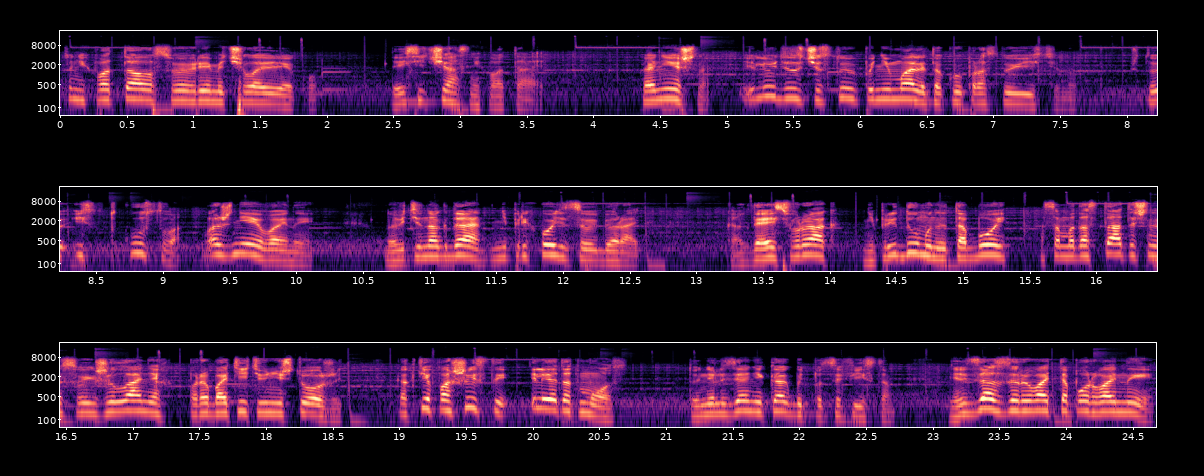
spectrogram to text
что не хватало в свое время человеку. Да и сейчас не хватает. Конечно, и люди зачастую понимали такую простую истину, что искусство важнее войны. Но ведь иногда не приходится выбирать. Когда есть враг, не придуманный тобой, а самодостаточный в своих желаниях поработить и уничтожить, как те фашисты или этот мост, то нельзя никак быть пацифистом. Нельзя зарывать топор войны,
